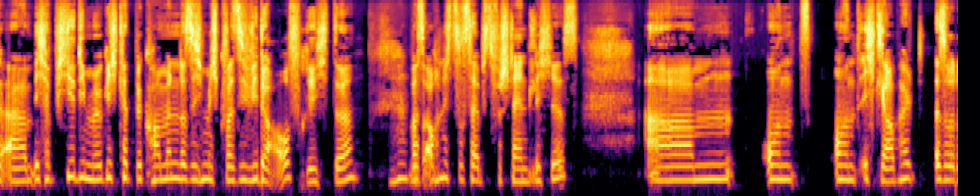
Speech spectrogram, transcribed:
ähm, ich habe hier die Möglichkeit bekommen, dass ich mich quasi wieder aufrichte, mhm. was auch nicht so selbstverständlich ist. Ähm, und und ich glaube halt, also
